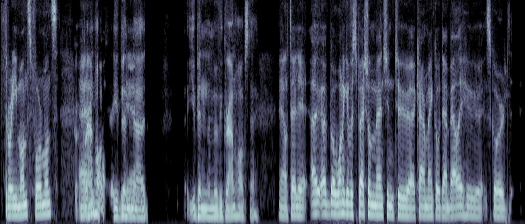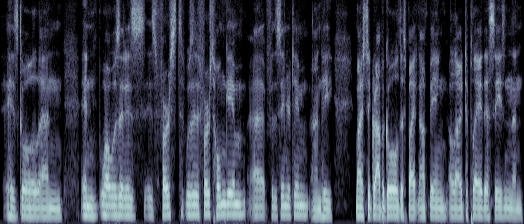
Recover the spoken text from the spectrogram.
three months, four months. Groundhog um, You've been yeah. uh, you've been in the movie Groundhog's Day. Yeah, I'll tell you. I, I, I want to give a special mention to uh, Karamoko Dembele, who scored his goal and in what was it his his first was it his first home game uh, for the senior team and he managed to grab a goal despite not being allowed to play this season and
